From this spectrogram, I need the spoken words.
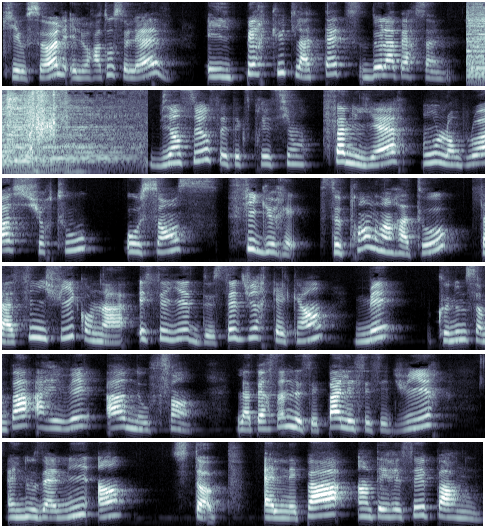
qui est au sol et le râteau se lève et il percute la tête de la personne. Bien sûr, cette expression familière, on l'emploie surtout au sens figuré. Se prendre un râteau, ça signifie qu'on a essayé de séduire quelqu'un, mais que nous ne sommes pas arrivés à nos fins. La personne ne s'est pas laissée séduire, elle nous a mis un stop. Elle n'est pas intéressée par nous.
